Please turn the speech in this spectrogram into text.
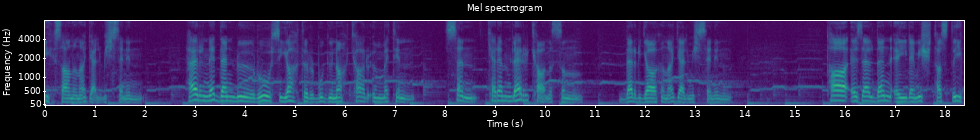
ihsanına gelmiş senin. Her ne denlü ru siyahtır bu günahkar ümmetin. Sen keremler kanısın, dergahına gelmiş senin.'' Ta ezelden eylemiş tasdik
